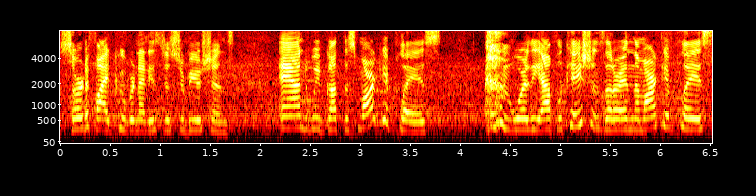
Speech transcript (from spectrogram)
certified Kubernetes distributions, and we've got this marketplace where the applications that are in the marketplace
